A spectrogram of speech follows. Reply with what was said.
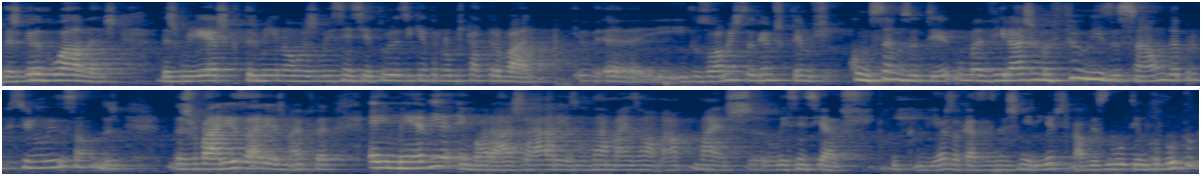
das, graduadas, das mulheres que terminam as licenciaturas e que entram no mercado de trabalho eh, e dos homens, sabemos que temos, começamos a ter uma viragem, uma feminização da profissionalização das, das várias áreas, não é? Portanto, em média, embora haja áreas onde há mais, há mais licenciados do que mulheres, no caso das engenharias, talvez no último reduto,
